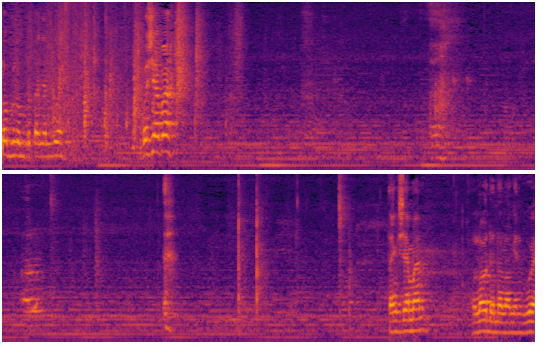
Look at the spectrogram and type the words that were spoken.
lo belum pertanyaan gue. Lo siapa? Thanks ya, Man. Lo udah nolongin gue.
